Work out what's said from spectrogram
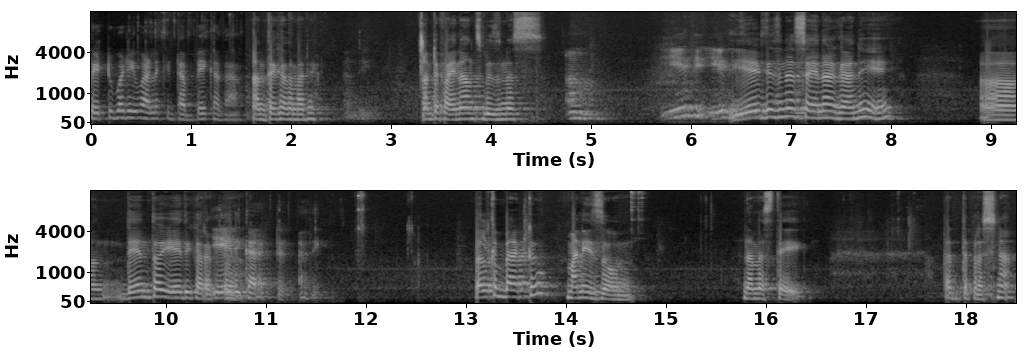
పెట్టుబడి వాళ్ళకి డబ్బే కదా. అంతే కదా మరి? అంటే ఫైనాన్స్ బిజినెస్. ఏది ఏ బిజినెస్ అయినా కానీ దేంతో ఏది కరెక్ట్? ఏది కరెక్ట్? అది. Welcome back to money zone. నమస్తే. పెద్ద ప్రశ్న.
